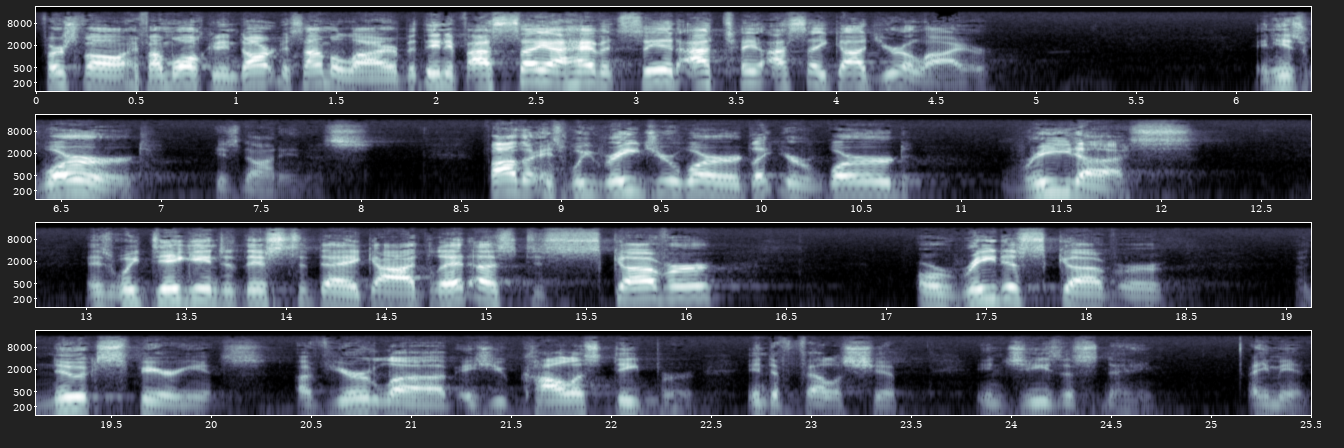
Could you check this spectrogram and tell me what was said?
first of all, if I'm walking in darkness, I'm a liar. But then if I say I haven't sinned, I, tell, I say, God, you're a liar. And His word is not in us. Father, as we read your word, let your word read us. As we dig into this today, God, let us discover or rediscover a new experience of your love as you call us deeper into fellowship. In Jesus' name, amen.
